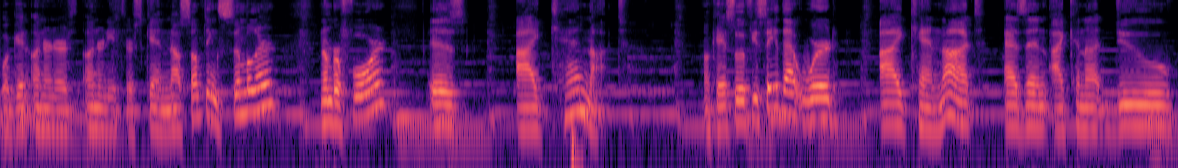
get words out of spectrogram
will get underneath, underneath their skin. Now, something similar, number four, is I cannot. Okay, so if you say that word, I cannot, as in I cannot do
